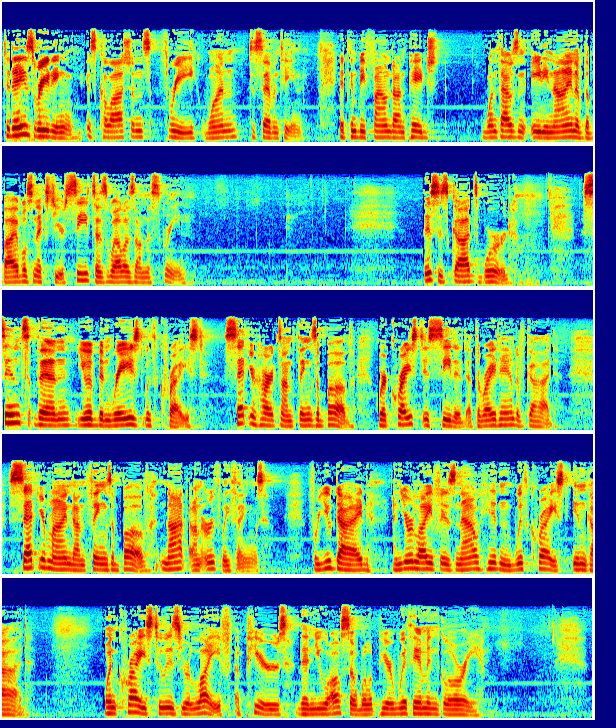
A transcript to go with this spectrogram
Today's reading is Colossians 3 1 to 17. It can be found on page 1089 of the Bibles next to your seats as well as on the screen. This is God's Word. Since then you have been raised with Christ, set your hearts on things above, where Christ is seated at the right hand of God. Set your mind on things above, not on earthly things. For you died, and your life is now hidden with Christ in God. When Christ, who is your life, appears, then you also will appear with him in glory.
